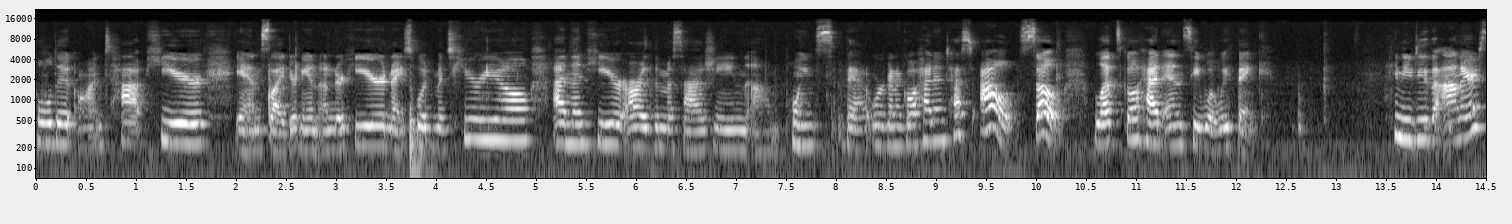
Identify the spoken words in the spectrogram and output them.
hold it on top here and slide your hand under here. Nice wood material. And then here are the massaging um, points that we're gonna go ahead and test out. So let's go ahead and see what we think. Can you do the honors?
